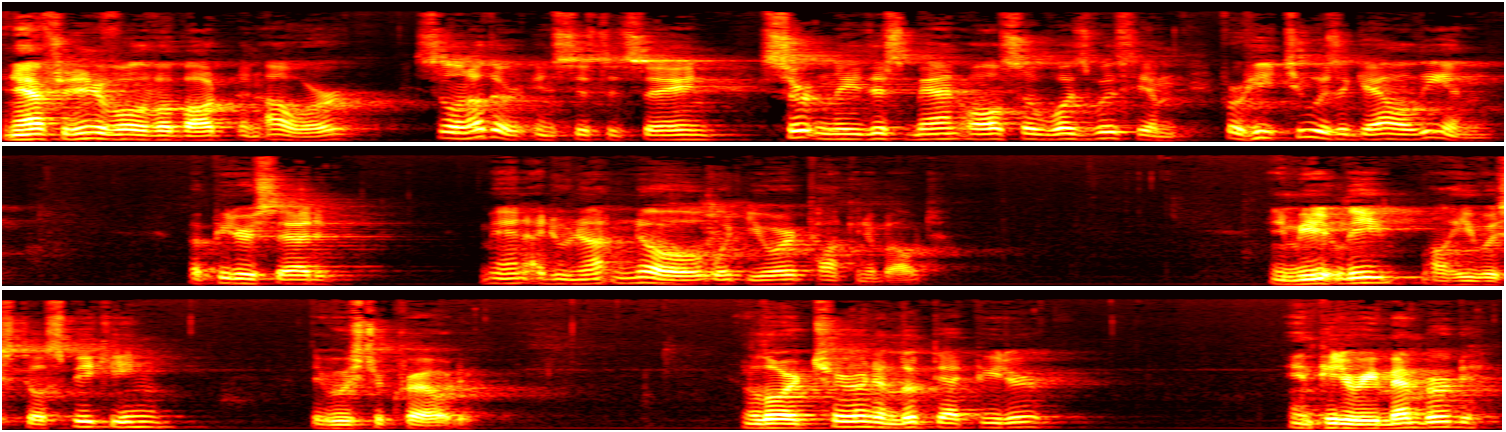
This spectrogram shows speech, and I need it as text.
And after an interval of about an hour, still another insisted, saying, Certainly this man also was with him, for he too is a Galilean. But Peter said, Man, I do not know what you are talking about. Immediately, while he was still speaking, the rooster crowed. The Lord turned and looked at Peter, and Peter remembered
